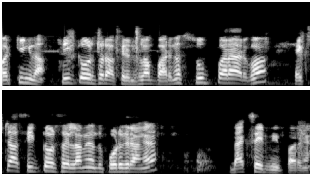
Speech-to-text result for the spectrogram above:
ஒர்க்கிங் தான். சீட் கவர்ஸோட அப்பியரன்ஸ்லாம் பாருங்க. சூப்பராக இருக்கும். எக்ஸ்ட்ரா சீட் கவர்ஸ் எல்லாமே வந்து போடுக்கிறாங்க பேக் சைடு வியூ பாருங்க.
